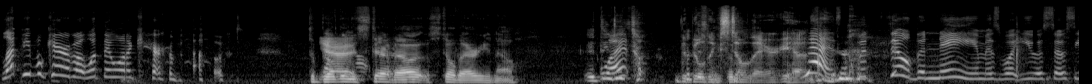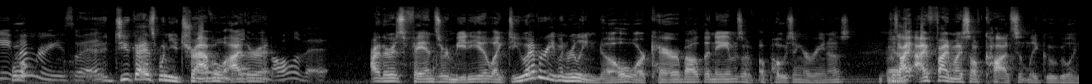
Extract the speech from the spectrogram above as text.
let people care about what they want to care about. The Yeah. building is still there, though, it's still there, you know. It- they- What? they t- The But building's still there. Yeah. Yes, but still, the name is what you associate Well, memories with. Do you guys, when you travel, either all of it. either as fans or media, like, do you ever even really know or care about the names of opposing arenas? Because I, I find myself constantly googling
